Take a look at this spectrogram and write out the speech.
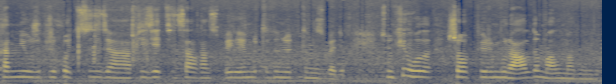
ко мне уже приходит сіз жаңағы физиотет салғансыз ба или мрт-дан өттіңіз ба деп. Содан кейін ол жауап беруім керек алдым алмадым деп.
